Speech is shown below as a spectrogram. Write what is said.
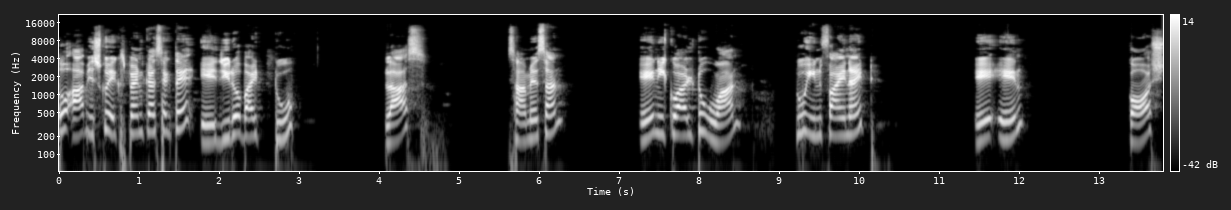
तो आप इसको एक्सपेंड कर सकते हैं a zero by two plus summation n equal to one to infinite a n cos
